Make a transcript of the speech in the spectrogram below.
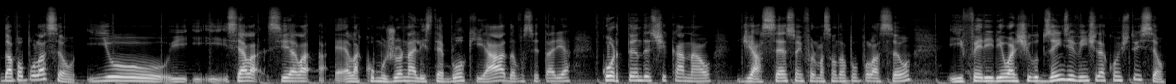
da população. E, o, e, e, se, ela, se ela, ela, como jornalista, é bloqueada, você estaria cortando este canal de acesso à informação da população e feriria o artigo 220 da Constituição.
